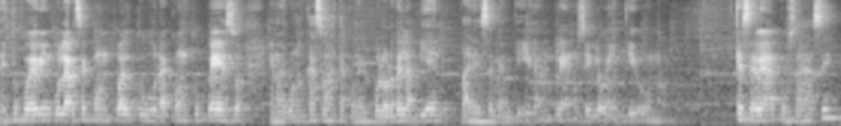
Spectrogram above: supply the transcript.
esto puede vincularse con tu altura, con tu peso, en algunos casos hasta con el color de la piel. Parece mentira en pleno siglo XXI. Que se vean cosas así.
